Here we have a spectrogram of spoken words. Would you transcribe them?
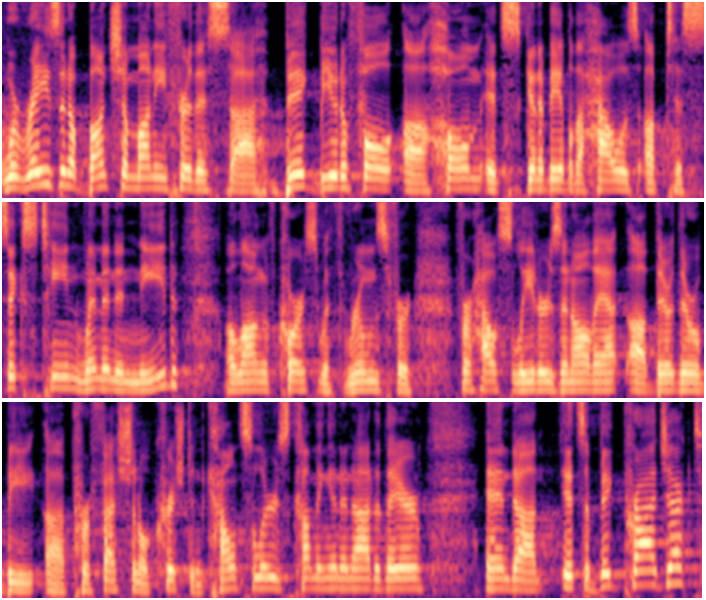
we're raising a bunch of money for this uh, big, beautiful uh, home. It's going to be able to house up to 16 women in need, along, of course, with rooms for, for house leaders and all that. Uh, there, there will be uh, professional Christian counselors coming in and out of there. And uh, it's a big project.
